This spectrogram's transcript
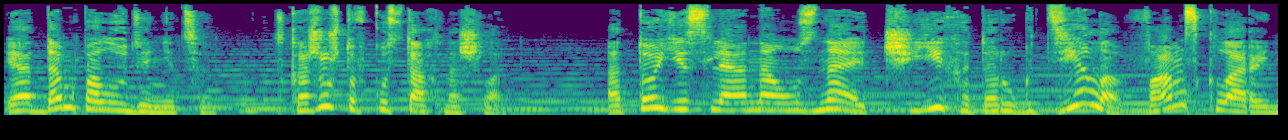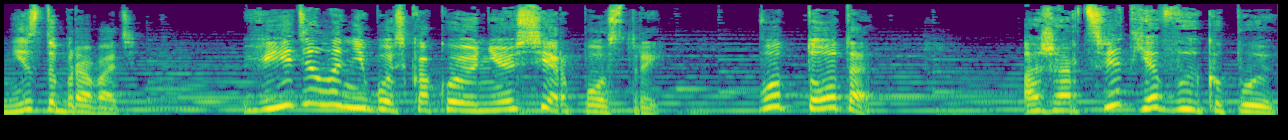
и отдам полуденнице. Скажу, что в кустах нашла. А то, если она узнает, чьих это рук дело, вам с Кларой не сдобровать. Видела, небось, какой у нее серп острый? Вот то-то. А жарцвет я выкопаю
